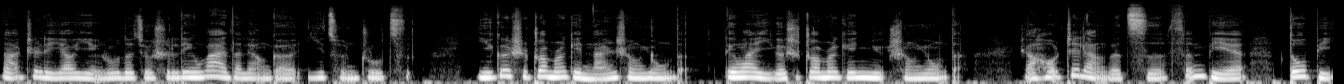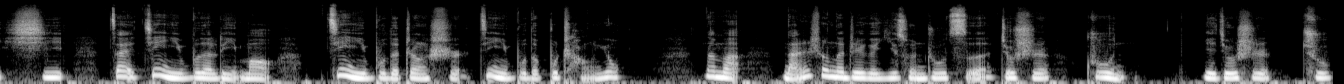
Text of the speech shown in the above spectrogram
那这里要引入的就是另外的两个依存助词，一个是专门给男生用的，另外一个是专门给女生用的。然后这两个词分别都比西再进一步的礼貌、进一步的正式、进一步的不常用。那么男生的这个依存助词就是 gun，也就是 to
